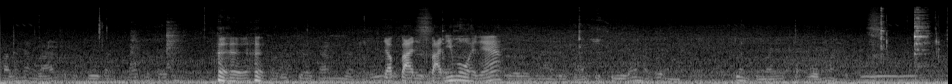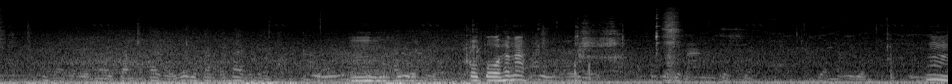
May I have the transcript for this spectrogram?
พาไปนั่งร้านก็ไปคุยกันแป๊บเดียวเราได้เจอกันแบบเออจับป่านป่านนิโมเห็นไหมเจอมาเป็นสามสิบปีแล้วมาเพื่อน เพื่อนสมัยประถมอะเพื่อนประถมเราจำได้เลยว่จำได้ไหมเนี่ยอืมโกโก้ใช่ไหมอืม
